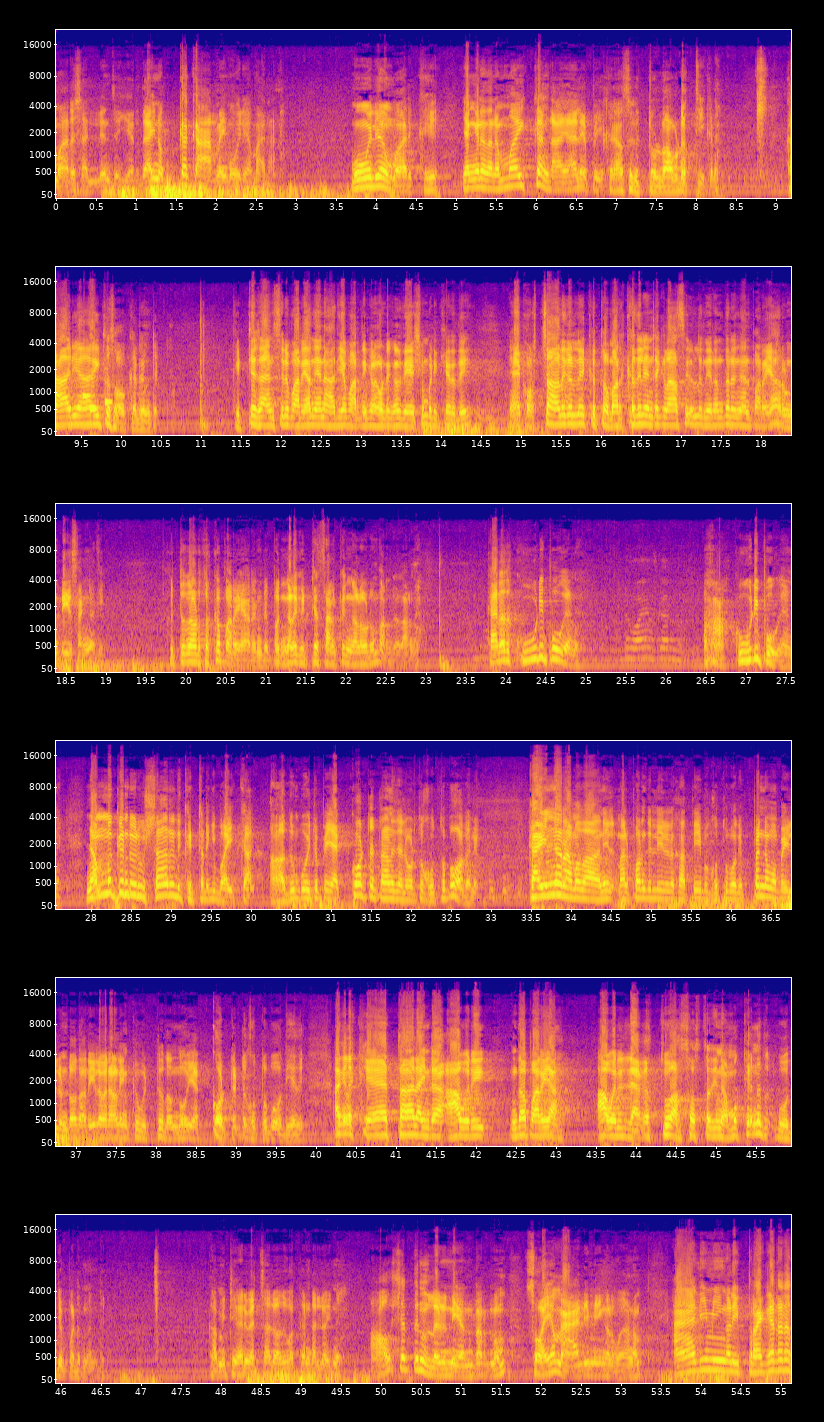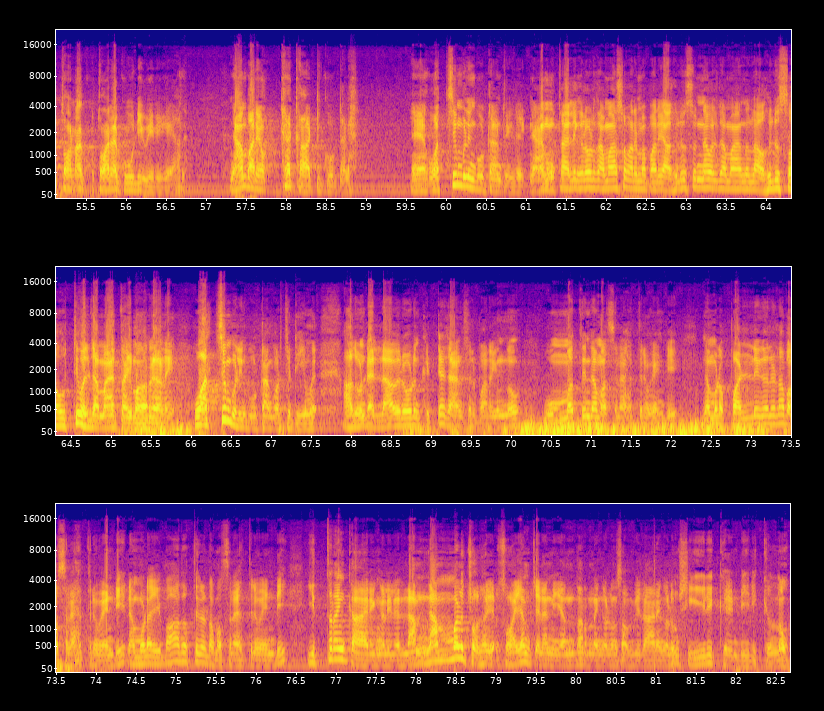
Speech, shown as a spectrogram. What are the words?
ഉസ്താദ്മാരെ ശല്യം ചെയ്യരുത്. അതിനൊക്കെ കാരണം ഈ മൂല്യന്മാരാണ്. മൂല്യന്മാർക്ക് എങ്ങനെ തന്നെ മൈക്കുണ്ടായാലേ ഇപ്പോൾ ഇഖ്ലാസ് കിട്ടുള്ളൂ അവിടെ എത്തിക്കണം. കാര്യമായിട്ട് സോക്കലുണ്ട് കിട്ടിയ ചാൻസിൽ പറയാൻ ഞാൻ ആദ്യം പറഞ്ഞിരിക്കണം നിങ്ങൾ ദേഷ്യം പിടിക്കരുത്. ഞാൻ കുറച്ച് ആളുകളിലേക്ക് എത്തും. മർക്കതിൽ എന്റെ ക്ലാസ്സുകളിൽ നിരന്തരം ഞാൻ പറയാറുണ്ട് ഈ സംഗതി. കിട്ടുന്നിടത്തൊക്കെ പറയാറുണ്ട്. ഇപ്പം നിങ്ങൾ കിട്ടിയ സ്ഥലത്ത് നിങ്ങളോടും പറഞ്ഞതാണ്. കാരണം അത് കൂടിപ്പോവുകയാണ്. ആ കൂടിപ്പോവുകയാണ്. ഞമ്മക്കുണ്ട് ഒരു ഉഷാറിന് കിട്ടണമെങ്കിൽ ബൈക്കാൻ അതും പോയിട്ട് ഇപ്പോൾ എക്കോട്ടിട്ടാണ് ചിലയിടത്ത് കുത്തുപോകൽ കഴിഞ്ഞ റമദാനിൽ മലപ്പുറം ജില്ലയിൽ ഒരു ഖത്തീബ് കുത്തുപോതി ഇപ്പം എന്റെ മൊബൈലുണ്ടോ എന്ന് അറിയില്ല ഒരാൾ എനിക്ക് വിട്ടു തന്നു എക്കോട്ടിട്ട് കുത്തുപോതിയത് അങ്ങനെ കേട്ടാൽ അതിന്റെ ആ ഒരു എന്താ പറയുക ആ ഒരു ലകത്വം അസ്വസ്ഥത നമുക്ക് തന്നെ ബോധ്യപ്പെടുന്നുണ്ട്. കമ്മിറ്റിക്കാർ വെച്ചാലും അത് വെക്കണ്ടല്ലോ ഇന്ന്. ആവശ്യത്തിനുള്ളൊരു നിയന്ത്രണവും സ്വയം ആലിമീങ്ങൾ വേണം. ആലിമീങ്ങൾ ഈ പ്രകടന തൊട തൊല കൂടി വരികയാണ്. ഞാൻ പറയും ഒക്കെ കാട്ടിക്കൂട്ടല. ഏ ഒച്ചിമ്പിളിയും കൂട്ടാണ്ടില്ല ഞാൻ മുത്താലിങ്ങളോട് തമാശ പറയുമ്പോൾ പറയാം അഹ്ലുസുന്ന വൽ ജമാ എന്നുള്ള അഹ്ലു സൗത്തി വൽ ജമായത്തായി മാറുകയാണ്. ഒച്ചിമ്പിളിയും കൂട്ടാൻ കുറച്ച് ടീം. അതുകൊണ്ട് എല്ലാവരോടും കിട്ടിയ ചാൻസിൽ പറയുന്നു ഉമ്മത്തിന്റെ മസ്ലഹത്തിന് വേണ്ടി നമ്മുടെ പള്ളികളുടെ മസ്ലഹത്തിന് വേണ്ടി നമ്മുടെ ഇബാദത്തുകളുടെ മസ്ലഹത്തിന് വേണ്ടി ഇത്തരം കാര്യങ്ങളിലെല്ലാം നമ്മൾ സ്വയം ചില നിയന്ത്രണങ്ങളും സംവിധാനങ്ങളും ശീലിക്കേണ്ടിയിരിക്കുന്നു.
